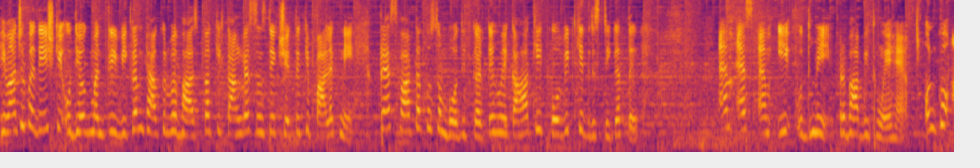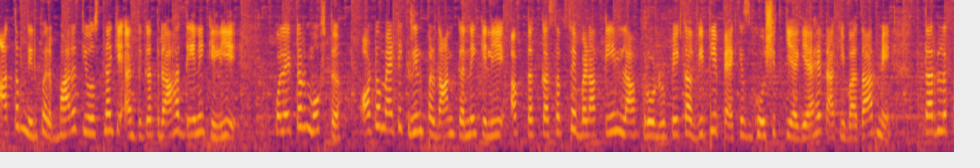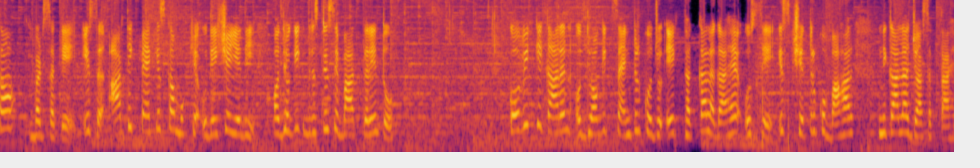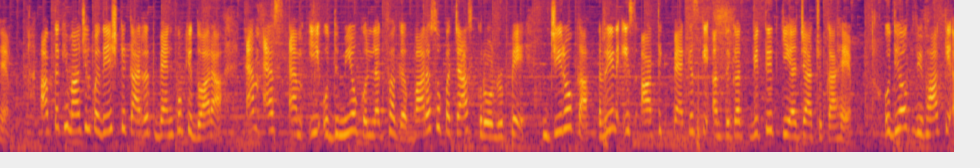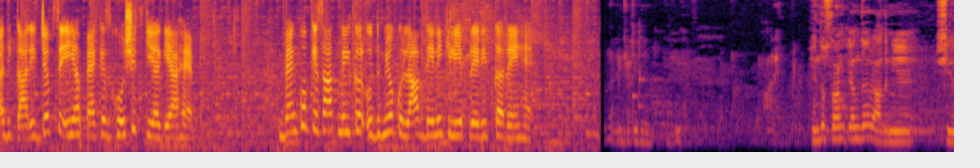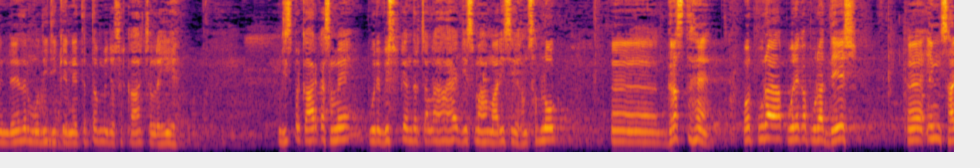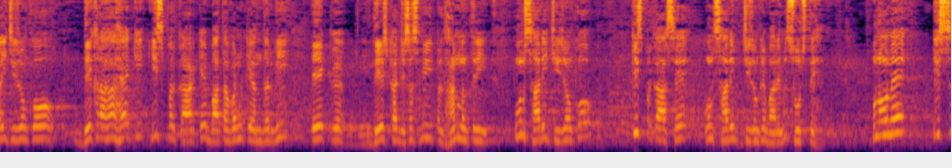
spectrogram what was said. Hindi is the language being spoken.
हिमाचल प्रदेश के उद्योग मंत्री विक्रम ठाकुर व भाजपा के कांगड़ा संसदीय क्षेत्र के पालक ने प्रेस वार्ता को संबोधित करते हुए कहा कि कोविड के दृष्टिगत एमएसएमई उद्यमी प्रभावित हुए हैं। उनको आत्मनिर्भर भारत योजना के अंतर्गत राहत देने के लिए कोलेटर मुफ़्त ऑटोमेटिक ऋण प्रदान करने के लिए अब तक का सबसे बड़ा तीन लाख करोड़ रुपए का वित्तीय पैकेज घोषित किया गया है ताकि बाज़ार में तरलता बढ़ सके। इस आर्थिक पैकेज का मुख्य उद्देश्य यदि औद्योगिक दृष्टि से बात करें तो कोविड के कारण औद्योगिक सेंटर को जो एक धक्का लगा है, उससे इस क्षेत्र को बाहर निकाला जा सकता है। अब तक हिमाचल प्रदेश के कार्यरत बैंकों के द्वारा एमएसएमई उद्यमियों को लगभग 1250 करोड़ रुपए ज़ीरो का ऋण इस आर्थिक पैकेज के अंतर्गत वितरित किया जा चुका है। उद्योग विभाग के अधिकारी जब से यह पैकेज घोषित किया गया है, बैंकों के साथ मिलकर उद्यमियों को लाभ देने के लिए प्रेरित कर रहे हैं। हिंदुस्तान के अंदर आदरणीय श्री नरेंद्र मोदी जी के नेतृत्व में जो सरकार चल रही है, जिस प्रकार का समय पूरे विश्व के अंदर चल रहा है, जिस महामारी से हम सब लोग ग्रस्त हैं और पूरा, पूरे का पूरा देश इन सारी चीज़ों को देख रहा है कि इस प्रकार के वातावरण के अंदर भी एक देश का यशस्वी प्रधानमंत्री उन सारी चीज़ों को किस प्रकार से उन सारी चीज़ों के बारे में सोचते हैं। उन्होंने इस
